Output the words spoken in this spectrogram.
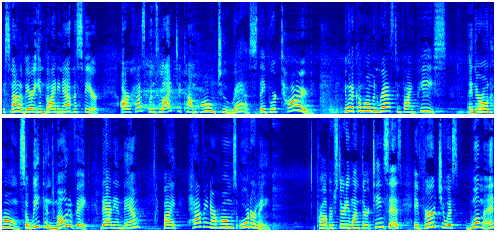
It's not a very inviting atmosphere. Our husbands like to come home to rest. They've worked hard. They want to come home and rest and find peace in their own home. So we can motivate that in them by having our homes orderly. Proverbs 31:13 says, "A virtuous woman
